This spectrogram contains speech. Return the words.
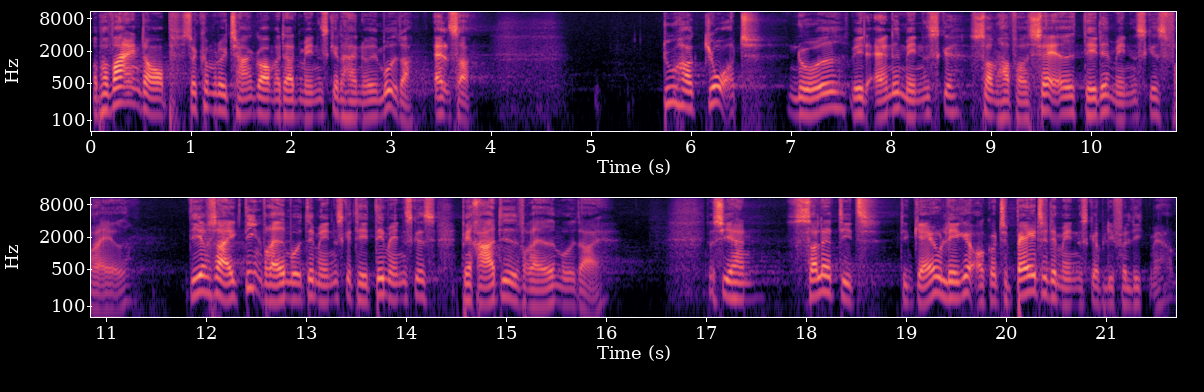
Og på vejen derop, så kommer du i tanke om, at der er et menneske, der har noget imod dig. Altså, du har gjort noget ved et andet menneske, som har forårsaget dette menneskes vrede. Det er jo så ikke din vrede mod det menneske, det er det menneskes berettigede vrede mod dig. Så siger han, så lad dit, din gave ligge og gå tilbage til det menneske og blive forligt med ham.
